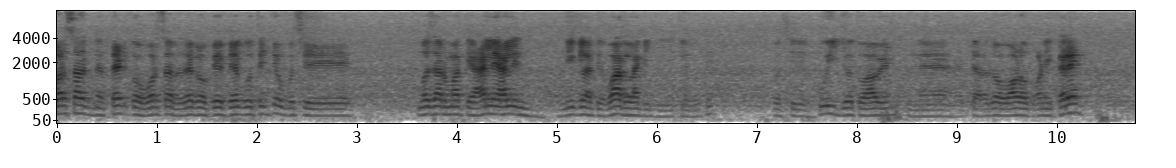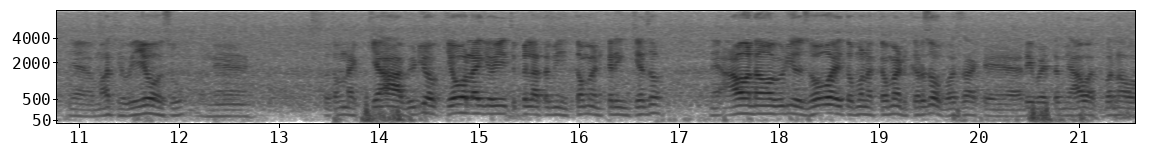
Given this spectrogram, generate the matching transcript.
વરસાદ ને તડકો, વરસાદ ભેગો બે ભેગું થઈ ગયો, પછી બજારમાંથી હાલી હાલીને નીકળાતી વાર લાગી ગઈ એટલી બધી. પછી સૂઈ ગયો તો આવે ને અત્યારે જો વાળો પાણી કરે માથે વહ્યો છું અને તો તમને ક્યાં વીડિયો કેવો લાગ્યો એ તો પહેલાં તમે કમેન્ટ કરીને કહેજો. ને આવા નવા વીડિયો જોવો હોય તો મને કમેન્ટ કરજો પાછા કે અરે ભાઈ તમે આવા જ બનાવો,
